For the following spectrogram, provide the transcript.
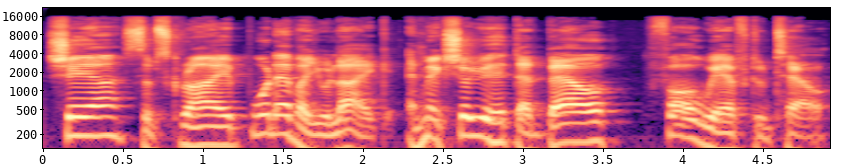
share, subscribe, whatever you like, and make sure you hit that bell for all we have to tell.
